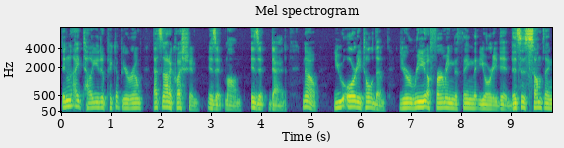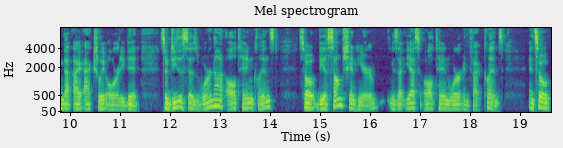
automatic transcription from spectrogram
Didn't I tell you to pick up your room? That's not a question, is it, mom? Is it, dad? No, you already told them. You're reaffirming the thing that you already did. This is something that I actually already did. So Jesus says, We're not all 10 cleansed. So the assumption here is that yes, all 10 were in fact cleansed. And so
